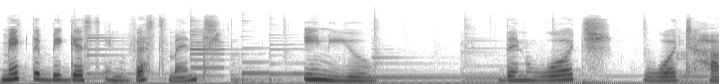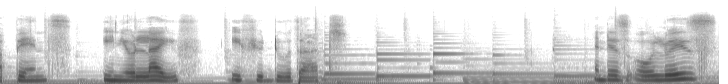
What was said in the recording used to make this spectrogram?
Make the biggest investment in you. Then watch what happens in your life if you do that. And as always,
